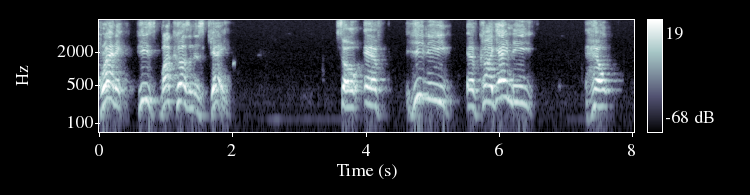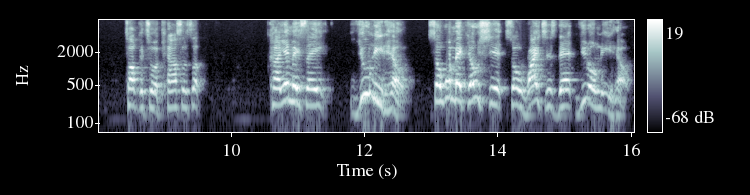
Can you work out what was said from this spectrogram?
granted, he's my cousin is gay. So if he need, if Kanye need help talking to a counselor, or something, Kanye may say, "You need help." So what make your shit so righteous that you don't need help?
